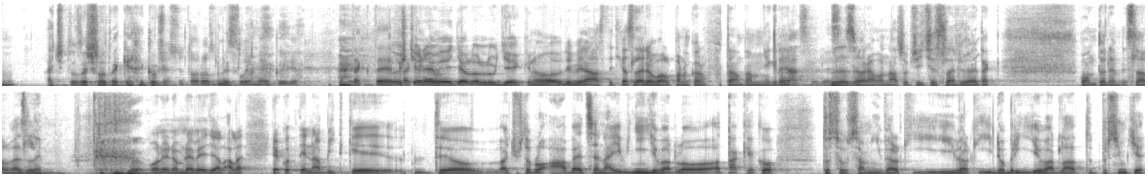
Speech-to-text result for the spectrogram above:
Hm. Ač to začalo tak, jako, že si to rozmyslím. Jako, že, tak to je To ještě jako, nevěděl Luděk, no. Kdyby nás teďka sledoval pan Korf tam, tam někde ze zhora, on nás určitě sleduje, tak on to nemyslel ve zlým. on jenom nevěděl. Ale jako ty nabídky, tyjo, ať už to bylo ABC, naivní divadlo a tak jako, to jsou samý velký, velký, dobrý divadla. To, prosím tě,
